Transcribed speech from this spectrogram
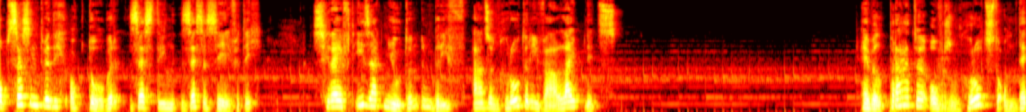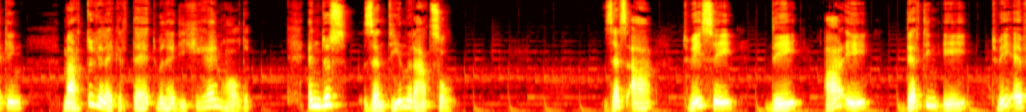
Op 26 oktober 1676 schrijft Isaac Newton een brief aan zijn grote rivaal Leibniz. Hij wil praten over zijn grootste ontdekking, maar tegelijkertijd wil hij die geheim houden. En dus zendt hij een raadsel. 6a, 2c, d, ae, 13e, 2f,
